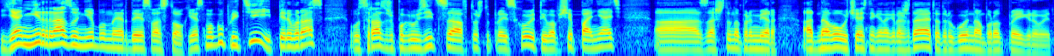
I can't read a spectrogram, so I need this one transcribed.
Я ни разу не был на РДС «Восток». Я смогу прийти и первый раз вот сразу же погрузиться в то, что происходит, и вообще понять, а, за что, например, одного участника награждают, а другой, наоборот, проигрывает.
